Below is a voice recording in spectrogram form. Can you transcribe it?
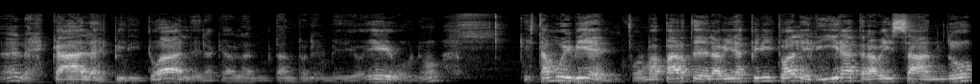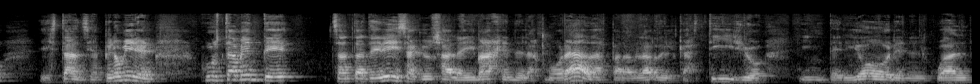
¿eh? la escala espiritual de la que hablan tanto en el medioevo, ¿no? que está muy bien, forma parte de la vida espiritual el ir atravesando estancias. Pero miren, justamente Santa Teresa, que usa la imagen de las moradas para hablar del castillo interior en el cual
